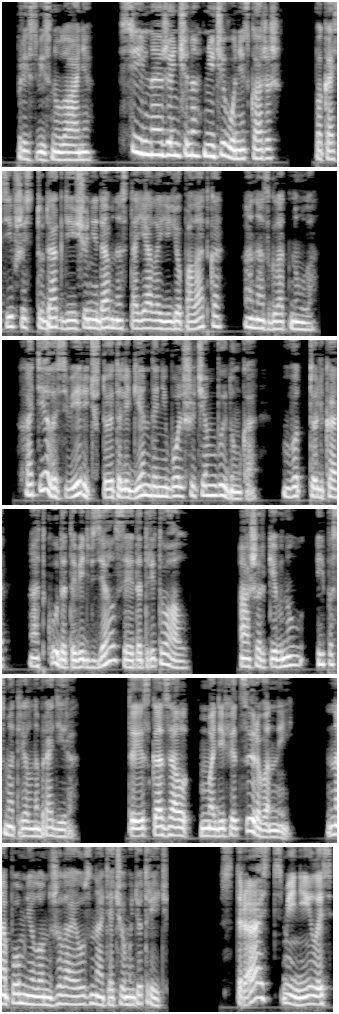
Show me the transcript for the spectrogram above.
— присвистнула Аня. «Сильная женщина, ничего не скажешь». Покосившись туда, где еще недавно стояла ее палатка, она сглотнула. Хотелось верить, что эта легенда не больше, чем выдумка. Вот только откуда-то ведь взялся этот ритуал. Ашер кивнул и посмотрел на Бродира. «Ты сказал «модифицированный», — напомнил он, желая узнать, о чем идет речь. «Страсть сменилась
